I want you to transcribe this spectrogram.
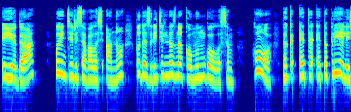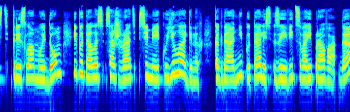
«Еда?» — поинтересовалось оно подозрительно знакомым голосом. «О, так это эта прелесть трясла мой дом и пыталась сожрать семейку Елагиных, когда они пытались заявить свои права, да?»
